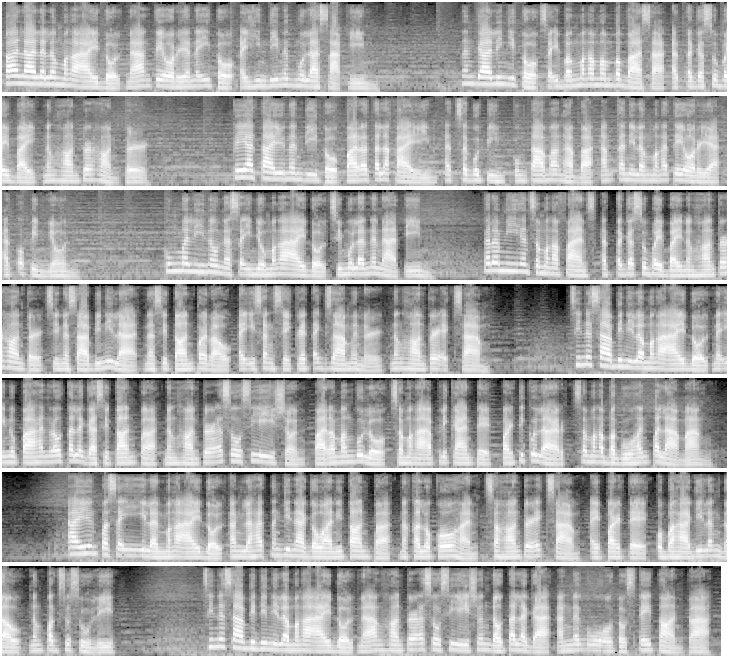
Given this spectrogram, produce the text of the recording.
Paalala lang mga idol na ang teorya na ito ay hindi nagmula sa akin. Nanggaling ito sa ibang mga mambabasa at taga-subaybay ng Hunter Hunter. Kaya tayo nandito para talakayin at sagutin kung tama nga ba ang kanilang mga teorya at opinyon. Kung malinaw na sa inyong mga idol, simulan na natin. Karamihan sa mga fans at taga-subaybay ng Hunter x Hunter sinasabi nila na si Tonpa raw ay isang secret examiner ng Hunter exam. Sinasabi nila mga idol na inupahan raw talaga si Tonpa ng Hunter Association para manggulo sa mga aplikante, partikular sa mga baguhan pa lamang. Ayon pa sa iilan mga idol, ang lahat ng ginagawa ni Tonpa na kalokohan sa Hunter exam ay parte o bahagi lang daw ng pagsusulit. Sinasabi din nila mga idol na ang Hunter Association daw talaga ang nag-uutos kay Tonpa.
